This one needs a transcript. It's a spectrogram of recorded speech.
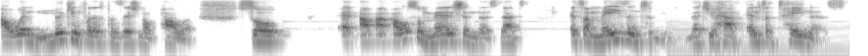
I went looking for this position of power. So I, I also mentioned this that it's amazing to me that you have entertainers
